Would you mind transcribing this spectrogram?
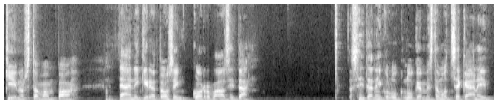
kiinnostavampaa. Äänikirjat osin korvaa sitä, sitä niinku lu- lukemista, mutta sekään ei,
